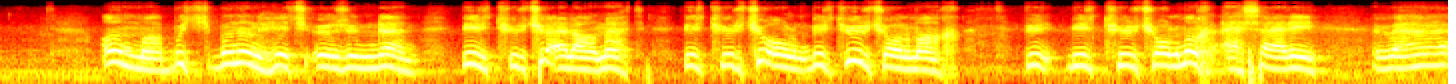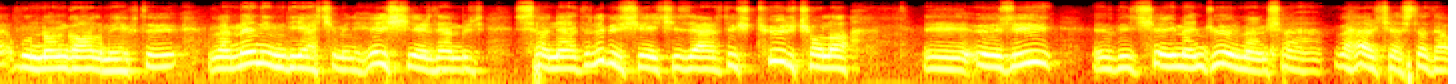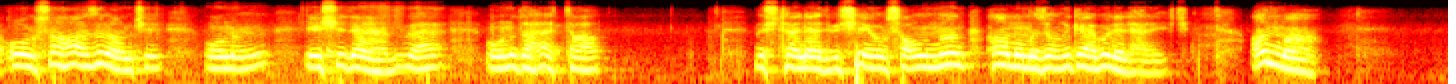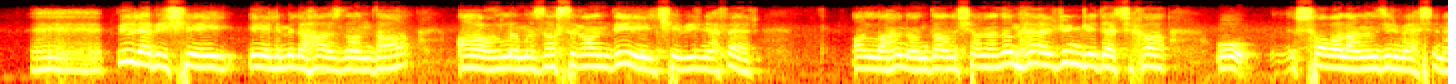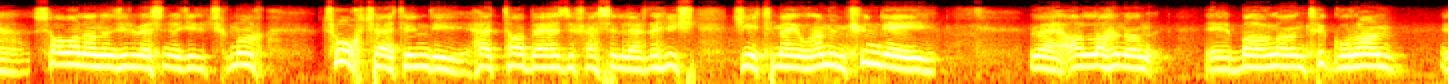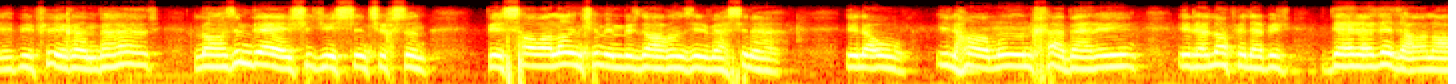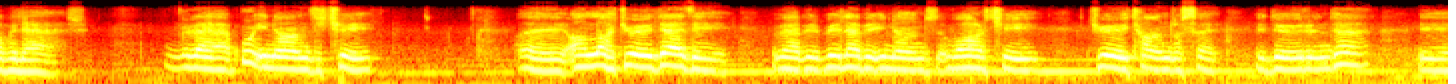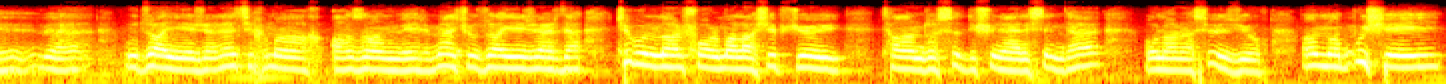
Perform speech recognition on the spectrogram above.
Amma bu, bunun heç özündən bir türkü əlamət, bir türkü ol, bir türk olmaq, bir bir türk olmaq əsəri və bundan qalmayıbdı və mən indiyə kimi heç yerdən bir sənədli bir şey ki, Zərtüş türk ola e, özü e, bir şey mən görməmişəm və hər kəsdə də olsa hazıram ki, onu eşidəm və onu da hətta müstənəd bir şey olsa ondan hamımız onu qəbul edərik. Amma e, belə bir şey elmi ləhazdan da ağlımıza sığan deyil ki, bir nəfər Allahla danışan adam hər gün gedə çıxa o Savalanın zirvəsinə. Savalanın zirvəsinə gedib çıxmaq çox çətindir. Hətta bəzi fəsillərdə heç getmək ora mümkün deyil. Və Allahla e, bağlantı quran e, bir peyğəmbər lazım deyil ki, getsin, çıxsın bir savalan kimin bir dağın zirvəsinə elə o ilhamın, xəbərin elə lap elə bir dərədə də ala bilər. Və bu inancı ki, e, Allah göydədir və bir belə bir inanc var ki, göy tanrısı dövründə e, və uca yerlərə çıxmaq, azan vermək uca yerlərdə ki, bunlar formalaşıb göy tanrısı düşünərisində onlara söz yox. Amma bu şey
